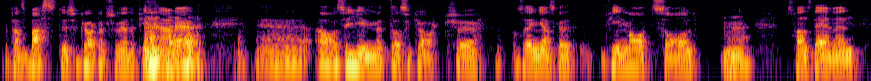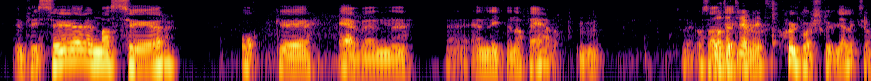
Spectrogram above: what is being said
Det fanns bastu såklart eftersom vi hade finnar där. Eh, ja, och så gymmet då såklart. Eh, och så en ganska fin matsal. Mm. Eh, så fanns det även en frisör, en massör och eh, även eh, en liten affär då. Mhm. Och så Låter trevligt. sjukvårdsstuga liksom.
